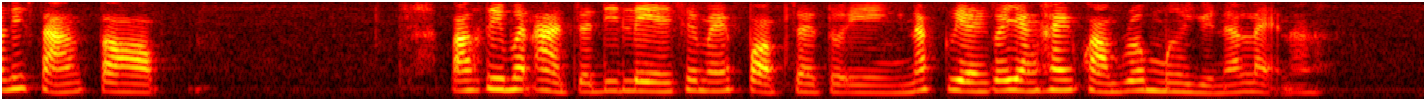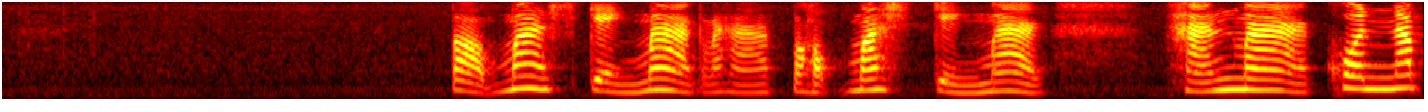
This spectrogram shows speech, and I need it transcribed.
ข้อที่สามตอบบางทีมันอาจจะดีเลย์ใช่ไหมปลอบใจตัวเอง นักเรียนก็ยังให้ความร่วมมืออยู่นั่นแหละนะ ตอบมาชเก่งมากนะคะ ตอบมาชเก่งมาก หันมา คนนับ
